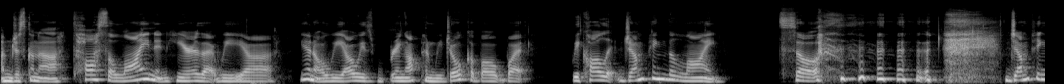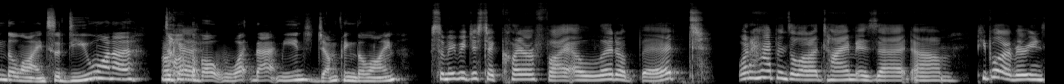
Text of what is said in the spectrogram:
I'm just gonna toss a line in here that we uh, you know, we always bring up and we joke about, but we call it jumping the line. So jumping the line. So do you wanna talk Okay. about what that means, jumping the line? So maybe just to clarify a little bit, what happens a lot of time is that um, people are very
